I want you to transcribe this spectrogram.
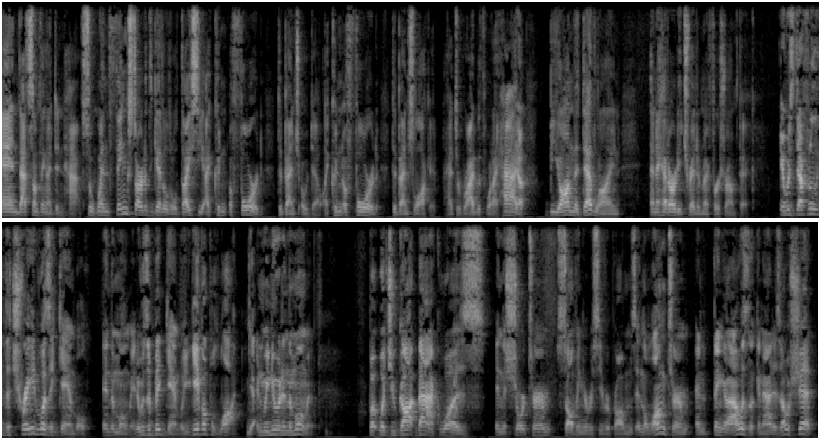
And that's something I didn't have. So when things started to get a little dicey, I couldn't afford to bench Odell. I couldn't afford to bench Lockett. I had to ride with what I had Yep. beyond the deadline, and I had already traded my first round pick. It was definitely the trade was a gamble in the moment. It was a big gamble. You gave up a lot, Yeah. and we knew it in the moment. But what you got back was in the short term solving your receiver problems. In the long term, and the thing that I was looking at is, oh shit,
